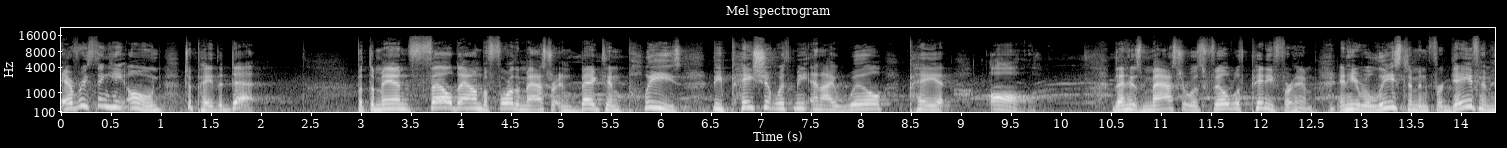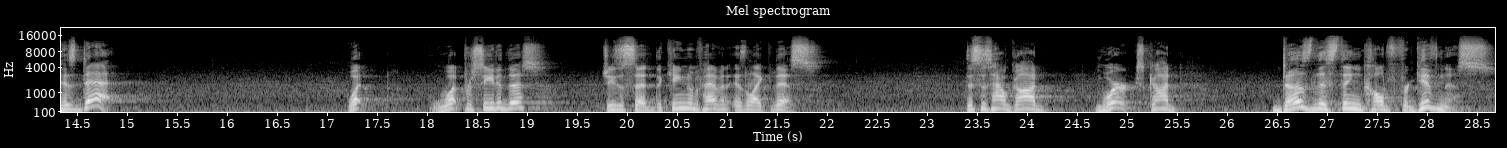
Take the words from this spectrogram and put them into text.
everything he owned to pay the debt. But the man fell down before the master and begged him, Please be patient with me, and I will pay it all. Then his master was filled with pity for him, and he released him and forgave him his debt. What, what preceded this? Jesus said, The kingdom of heaven is like this. This is how God works. God does this thing called forgiveness.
